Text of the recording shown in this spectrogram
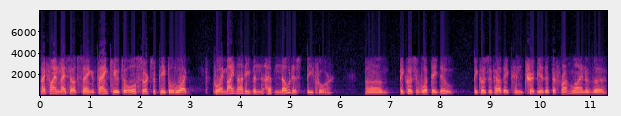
I find myself saying thank you to all sorts of people who I who I might not even have noticed before, um, because of what they do, because of how they contribute at the front line of the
